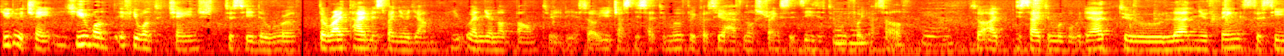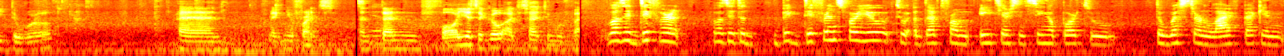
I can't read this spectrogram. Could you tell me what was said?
You do change. You want if you want to change to see the world. The right time is when you're young, you, when you're not bound really. So you just decide to move because you have no strengths. It's easy to move for Mhm. yourself. Yeah. So I decided to move over there to learn new things, to see the world, and make new friends. And Yeah. then four years ago, I decided to move back. Was it different? Was it a big difference for you to adapt from eight years in Singapore to the Western life back in?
